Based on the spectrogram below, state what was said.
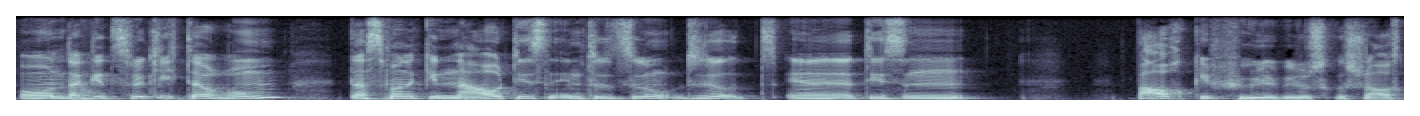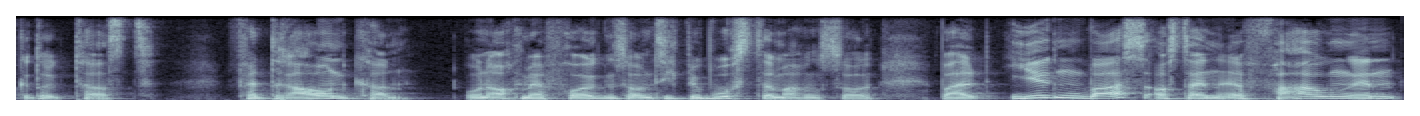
Und da geht es wirklich darum, dass man genau diesen Intuition, äh, diesen Bauchgefühl, wie du es schon ausgedrückt hast, vertrauen kann. Und auch mehr folgen soll und sich bewusster machen soll. Weil irgendwas aus deinen Erfahrungen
